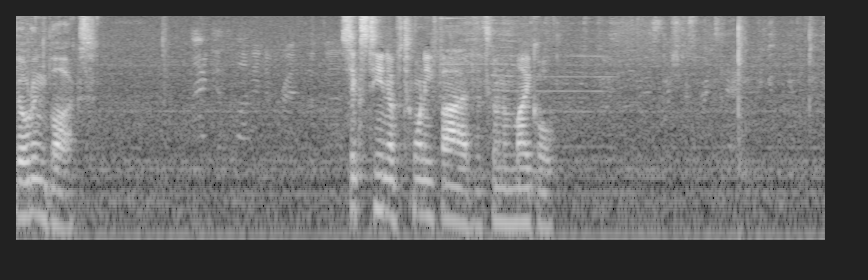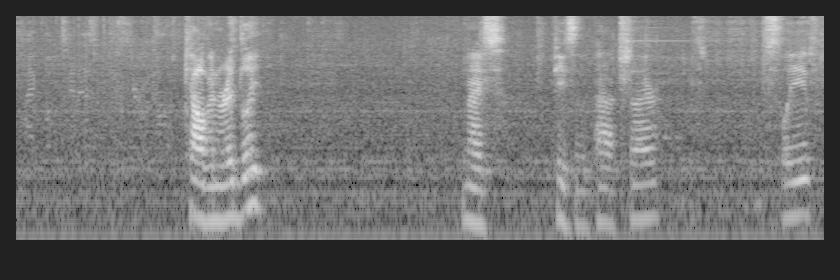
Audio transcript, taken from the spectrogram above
Building blocks. 16 of 25. Let's go to Michael. Calvin Ridley. Nice piece of the patch there. Sleeve.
